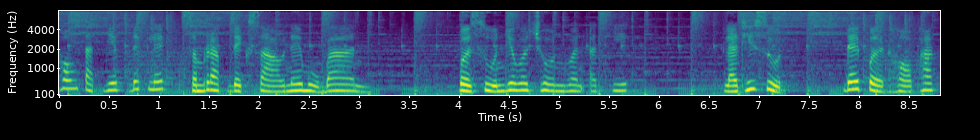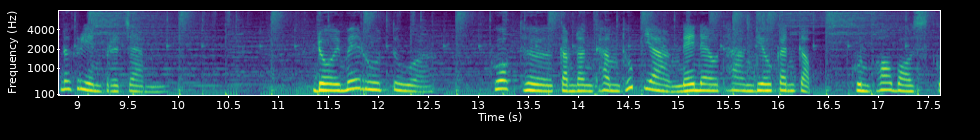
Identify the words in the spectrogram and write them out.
ห้องตัดเย็บเล็กๆสำหรับเด็กสาวในหมู่บ้าน เปิดศูนย์เยาวชนวันอาทิตย์ และที่สุดได้เปิดหอพักนักเรียนประจำโดยไม่รู้ตัว วกเธอกำลังทำทุกอย่างในแนวทางเดียวกันกับคุณพ่อบอสโก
